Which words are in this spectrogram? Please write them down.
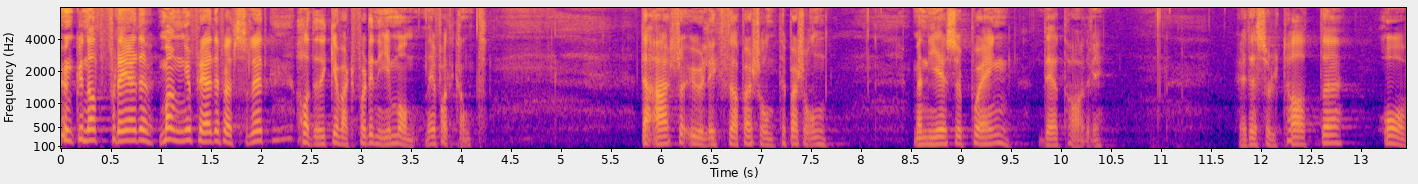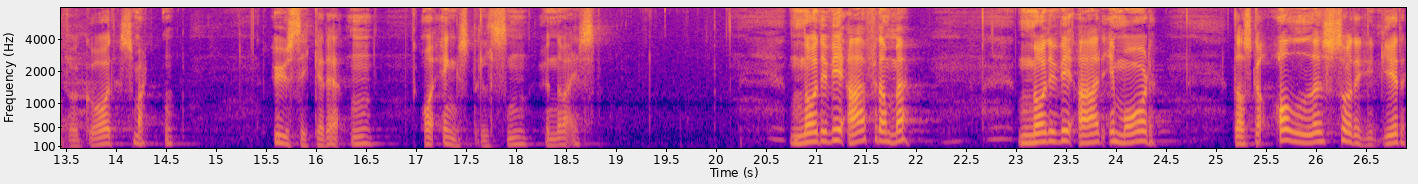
Hun kunne hatt flere, mange flere fødsler hadde det ikke vært for de ni månedene i forkant. Det er så ulikt fra person til person. Men Jesu poeng, det tar vi. Resultatet overgår smerten, usikkerheten og engstelsen underveis. Når vi er framme, når vi er i mål, da skal alle sorger,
